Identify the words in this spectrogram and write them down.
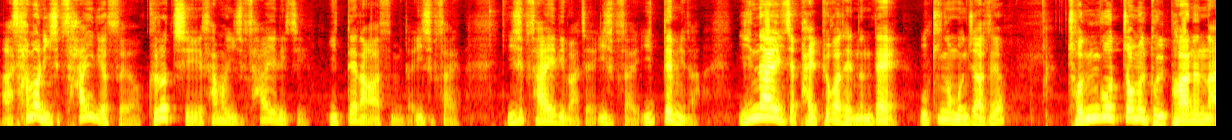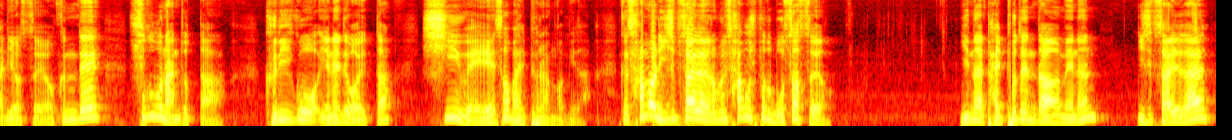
아 3월 24일이었어요. 그렇지. 3월 24일이지. 이때 나왔습니다. 24일. 24일이 맞아요. 24일. 이때입니다. 이날 이제 발표가 됐는데 웃긴 건 뭔지 아세요? 전고점을 돌파하는 날이었어요. 근데 수급은 안 줬다. 그리고 얘네들 어디 있다? 시외에서 발표를 한 겁니다. 그 3월 24일 날 여러분 사고 싶어도 못 샀어요. 이날 발표된 다음에는 24일 날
